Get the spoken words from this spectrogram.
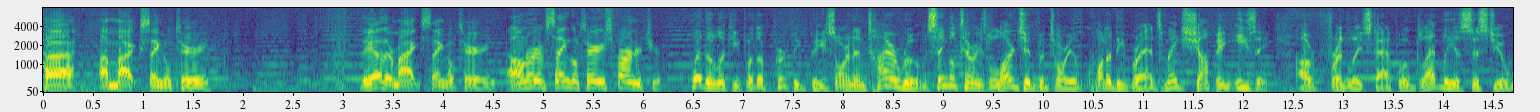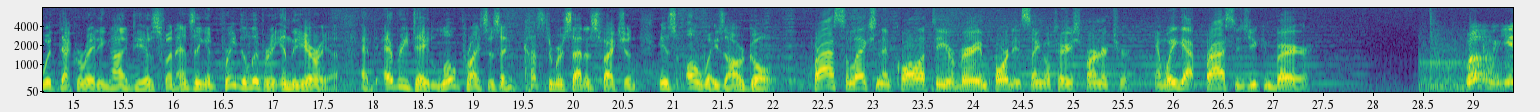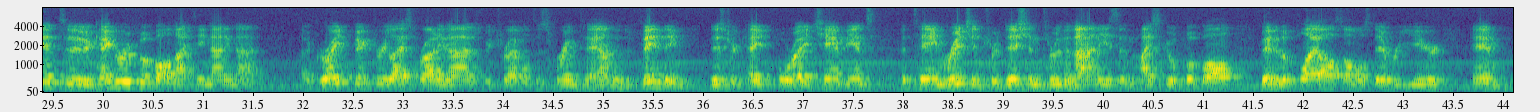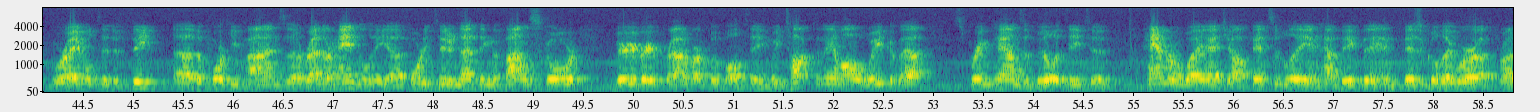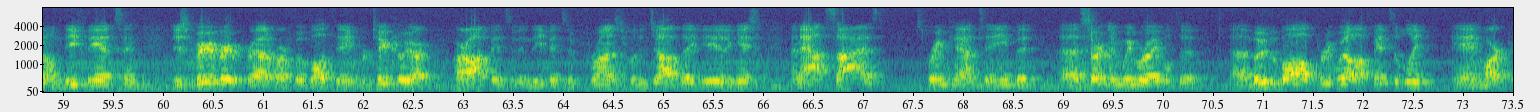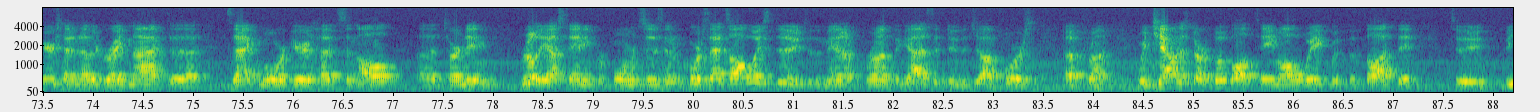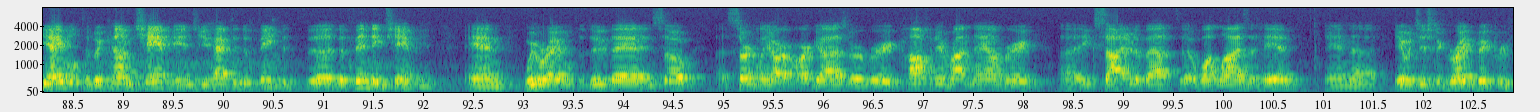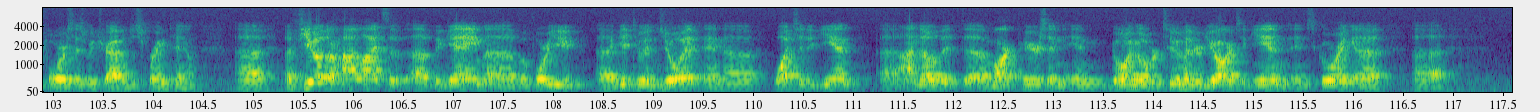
Hi, I'm Mike Singletary. The other Mike Singletary, owner of Singletary's Furniture. Whether looking for the perfect piece or an entire room, Singletary's large inventory of quality brands makes shopping easy. Our friendly staff will gladly assist you with decorating ideas, financing, and free delivery in the area. And everyday low prices and customer satisfaction is always our goal. Price, selection, and quality are very important at Singletary's Furniture, and we got prices you can bear. Welcome again to Kangaroo Football 1999. A great victory last Friday night as we traveled to Springtown, the defending District 8 4A champions, a team rich in tradition through the 90s and high school football, been to the playoffs almost every year, and were able to defeat uh, the Porcupines uh, rather handily, uh, 42 to nothing, the final score. Very, very proud of our football team. We talked to them all week about Springtown's ability to hammer away at you offensively and how big they and physical they were up front on defense and just very, very proud of our football team, particularly our, our offensive and defensive fronts for the job they did against an outsized Springtown team. But uh, certainly we were able to uh, move the ball pretty well offensively. And Mark Pierce had another great night. Uh, Zach Moore, Garrett Hudson all uh, turned in really outstanding performances. And of course, that's always due to the men up front, the guys that do the job for us up front. We challenged our football team all week with the thought that to be able to become champions, you have to defeat the, the defending champion. And we were able to do that. And so uh, certainly our, our guys are very confident right now, very uh, excited about uh, what lies ahead. And uh, it was just a great victory for us as we traveled to Springtown. Uh, a few other highlights of, of the game uh, before you get to enjoy it and watch it again. I know that Mark Pierce, in, in, going over 200 yards again and scoring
